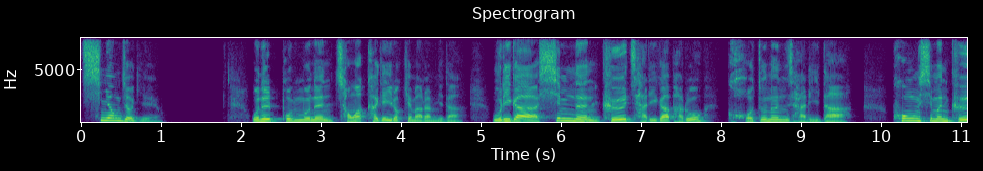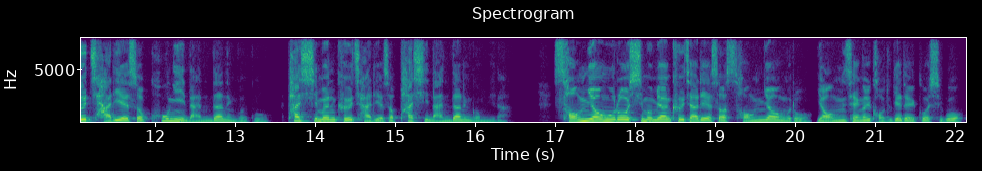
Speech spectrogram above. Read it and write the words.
치명적이에요. 오늘 본문은 정확하게 이렇게 말합니다. 우리가 심는 그 자리가 바로 거두는 자리다. 콩 심은 그 자리에서 콩이 난다는 거고, 팥 심은 그 자리에서 팥이 난다는 겁니다. 성령으로 심으면 그 자리에서 성령으로 영생을 거두게 될 것이고,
